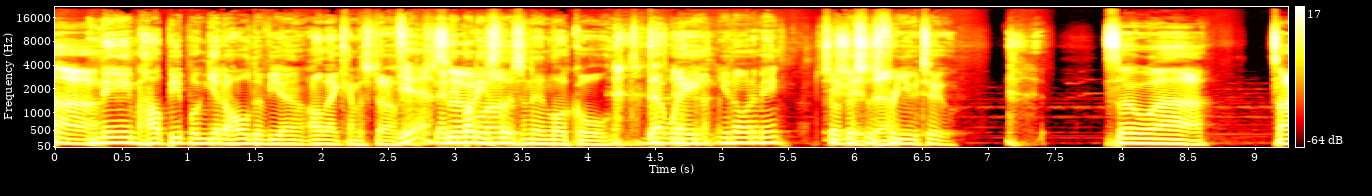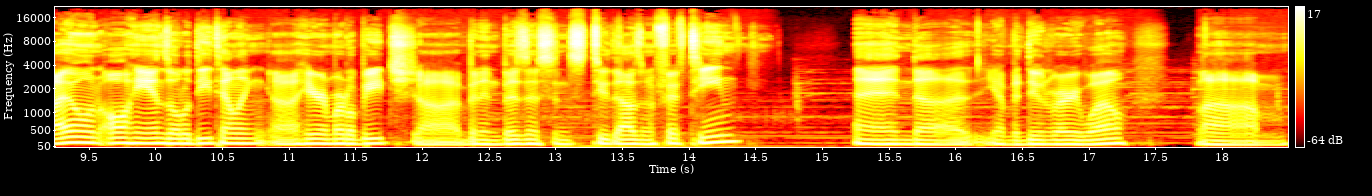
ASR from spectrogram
Uh, name, how people can get a hold of you, all that kind of stuff. Yeah, If so, anybody's uh, listening local, that way, you know what I mean. So this is for you too. So, uh, so I own All Hands Auto Detailing uh, here in Myrtle Beach. Uh, I've been in business since 2015, and uh, yeah, I've been doing very well. Um,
